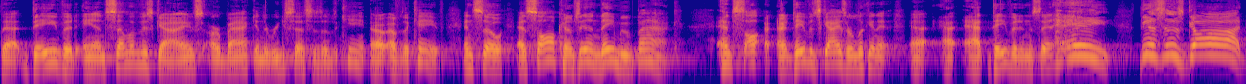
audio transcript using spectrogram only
that David and some of his guys are back in the recesses of the, king, uh, of the cave. And so as Saul comes in, they move back. And Saul, uh, David's guys are looking at, at, at David and saying, Hey, this is God.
